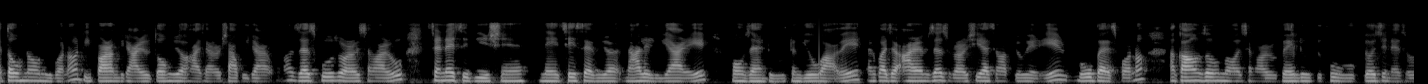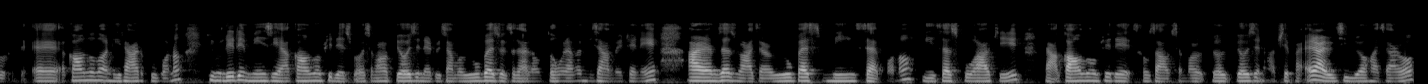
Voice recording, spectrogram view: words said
အသုံးနှုန်းတွေပေါ့နော်ဒီ parameter တွေအသုံးပြီးတော့အားကြတော့ရှာဖွေကြရပေါ့နော် Z score ဆိုတော့ကျွန်တော်တို့ standard deviation နဲ့ချိတ်ဆက်ပြီးတော့နားလည်လို့ရတယ်ပုံစံတူတစ်မျိုးပါပဲနောက်ကကျ RMZ ဆိုတော့ရှေ့ကကျွန်တော်ပြောခဲ့တယ် robust ပေါ့နော်အကောင်းဆုံးတော့ကျွန်တော်တို့ value တစ်ခုကိုပြောချင်တယ်ဆိုအဲအကောင်းဆုံးတော့အနေအထားတစ်ခုပေါ့နော် cumulative means ကအကောင်းဆုံးဖြစ်တယ်ဆိုတော့ကျွန်တော်ပြောချင်တဲ့အတွက်ကြောင့် robust ဆိုတဲ့စကားလုံးသုံးရမှာမြင်ကြမယ်ထင်တယ် RMZ ဆိုတာကျတော့ robust mean set ပေါ့နော်ဒီ set score အဖြစ်ဒါအကောင်းဆုံးဖြစ်တဲ့စုံစာကိုကျွန်တော်တို့ပြောပြောချင်တာဖြစ်ပါတယ်အဲ့ဒါကိုကြည့်ပြီးတော့ခါကျတော့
